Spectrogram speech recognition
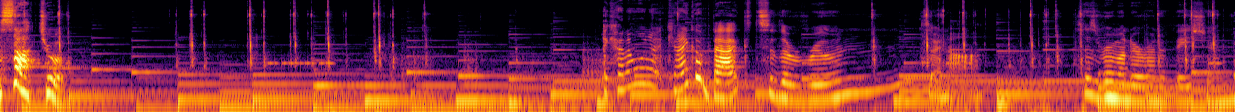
Sock drawer. I kind of want to. Can I go back to the ruins or not? It says room under renovation.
